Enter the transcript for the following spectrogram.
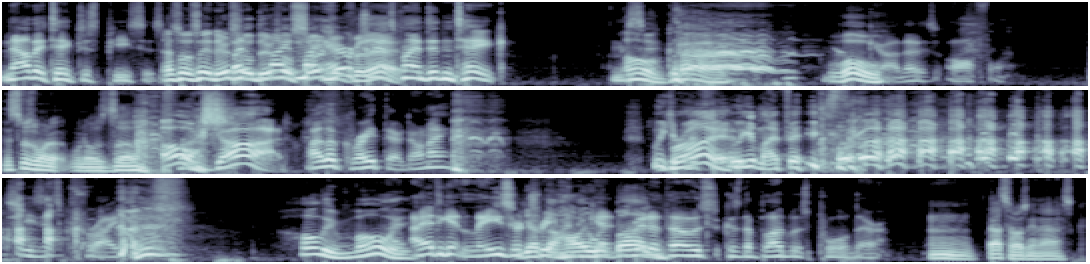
Now they take just pieces. That's what I'm saying. There's no But there's my, no my surgery hair for that. transplant didn't take. Let me Oh see. God. Whoa. God, that is awful. This was when it, when it was. Uh, Oh God. I look great there, don't I? Look at my Bryan. fa- look at my face. Jesus Christ. Holy moly. I had to get laser got the treatment to get bug. rid of those because the blood was pooled there. That's what I was gonna ask.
